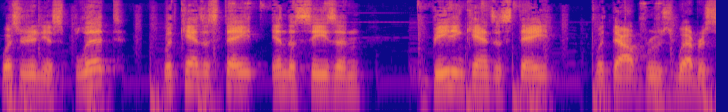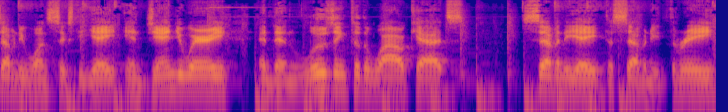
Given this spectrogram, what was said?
West Virginia split with Kansas State in the season, beating Kansas State without Bruce Weber 71 68 in January and then losing to the Wildcats 78 to 73.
